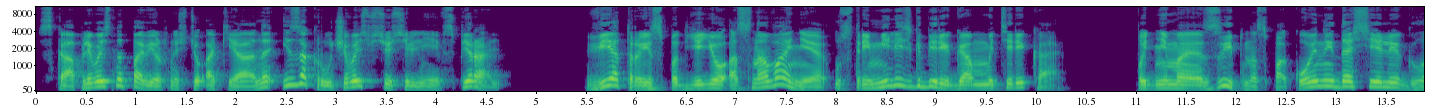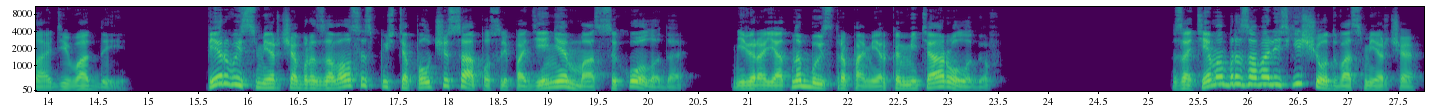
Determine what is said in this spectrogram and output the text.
скапливаясь над поверхностью океана и закручиваясь все сильнее в спираль. Ветры из-под ее основания устремились к берегам материка, поднимая зыбь на спокойной доселе глади воды. Первый смерч образовался спустя полчаса после падения массы холода, невероятно быстро по меркам метеорологов. Затем образовались еще два смерча.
